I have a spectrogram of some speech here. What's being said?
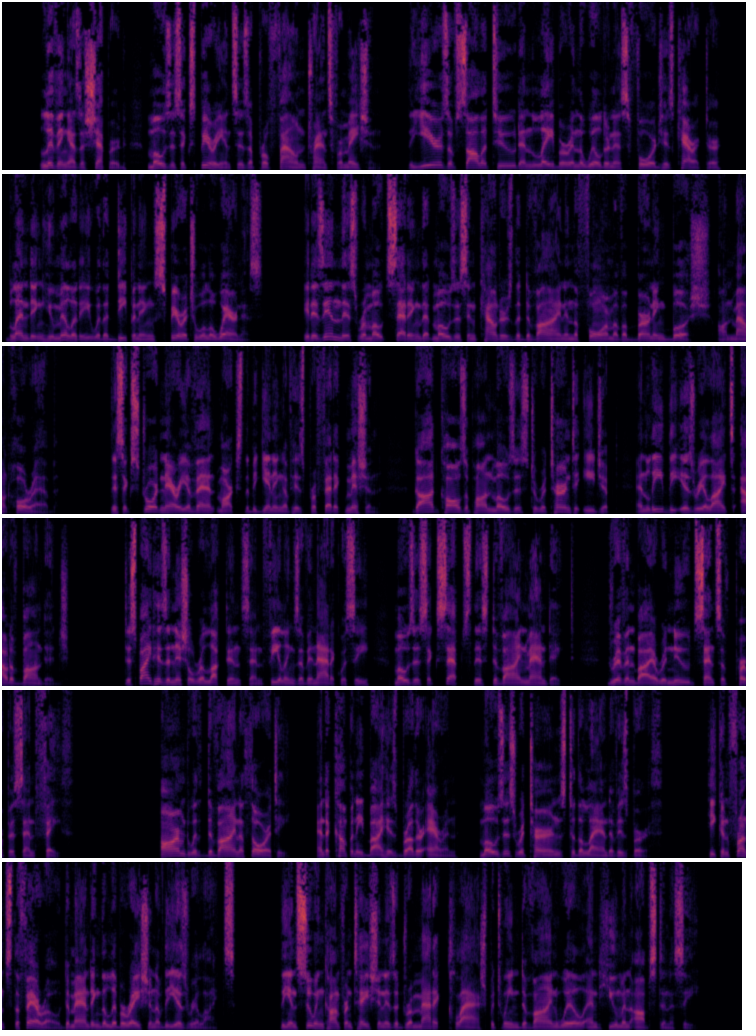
Living as a shepherd, Moses experiences a profound transformation. The years of solitude and labor in the wilderness forge his character, blending humility with a deepening spiritual awareness. It is in this remote setting that Moses encounters the divine in the form of a burning bush on Mount Horeb. This extraordinary event marks the beginning of his prophetic mission, God calls upon Moses to return to Egypt and lead the Israelites out of bondage. Despite his initial reluctance and feelings of inadequacy, Moses accepts this divine mandate, driven by a renewed sense of purpose and faith. Armed with divine authority and accompanied by his brother Aaron, Moses returns to the land of his birth. He confronts the Pharaoh, demanding the liberation of the Israelites. The ensuing confrontation is a dramatic clash between divine will and human obstinacy.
